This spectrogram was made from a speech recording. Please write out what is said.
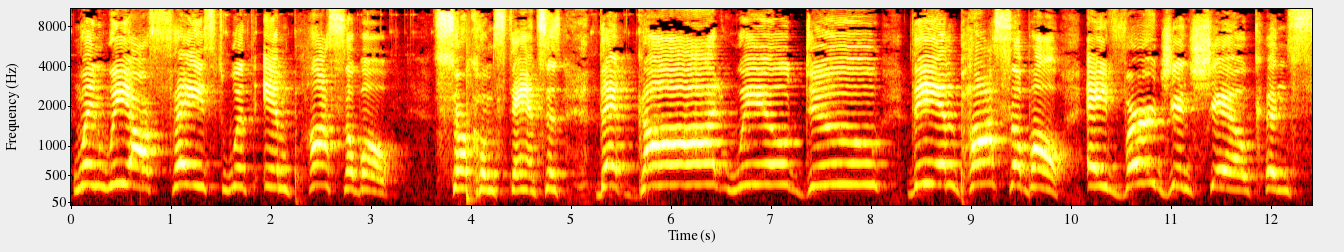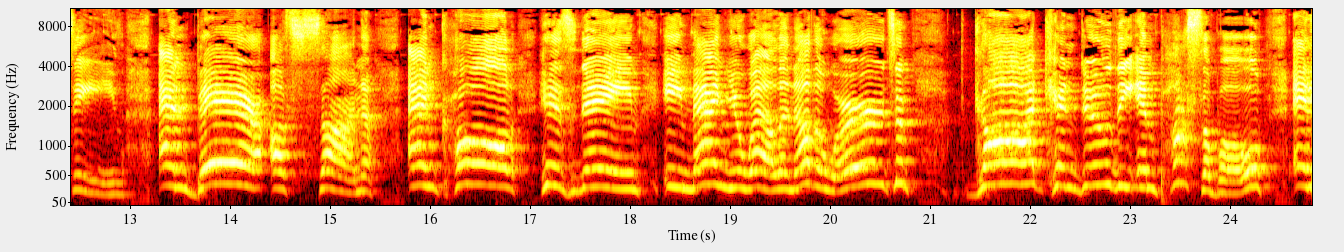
when we are faced with impossible circumstances that God will do the impossible. A virgin shall conceive and bear a son and call his name Emmanuel. In other words, God can do the impossible, and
